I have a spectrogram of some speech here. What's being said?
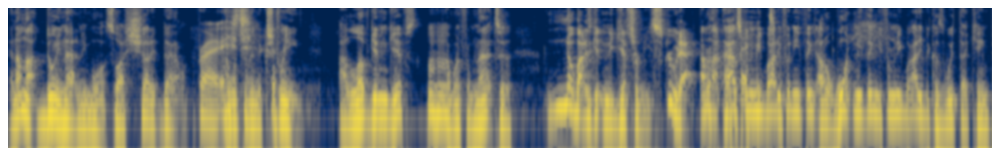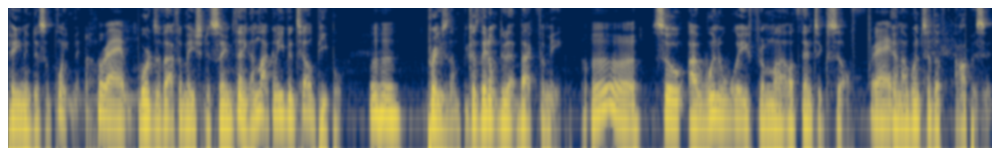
And I'm not doing that anymore. So I shut it down. Right. I went to the extreme. I love giving gifts. Mm-hmm. I went from that to nobody's getting any gifts from me. Screw that. I'm not asking anybody for anything. I don't want anything from anybody because with that came pain and disappointment. Right. Words of affirmation, the same thing. I'm not going to even tell people. Mm-hmm praise them because they don't do that back for me. Mm. So I went away from my authentic self, right? And I went to the opposite.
